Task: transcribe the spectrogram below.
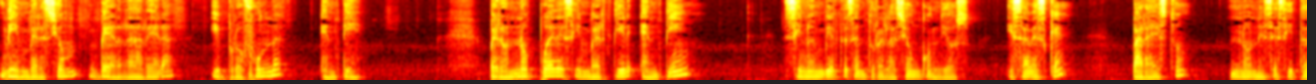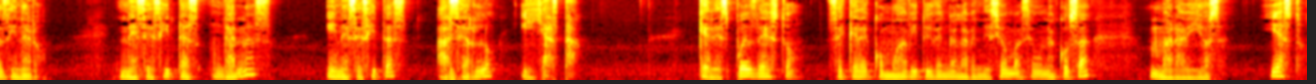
de inversión verdadera y profunda en ti. Pero no puedes invertir en ti si no inviertes en tu relación con Dios. ¿Y sabes qué? Para esto no necesitas dinero. Necesitas ganas y necesitas hacerlo y ya está. Que después de esto se quede como hábito y venga la bendición va a ser una cosa maravillosa. Y esto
